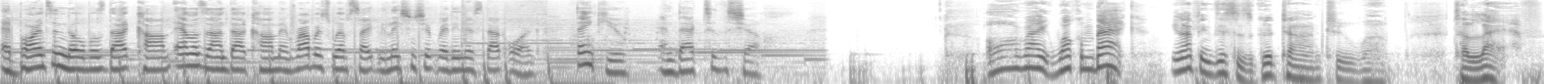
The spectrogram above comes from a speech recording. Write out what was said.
at barnesandnobles.com, amazon.com, and Robert's website, relationshipreadiness.org. Thank you, and back to the show. All right, welcome back. You know, I think this is a good time to uh, to laugh.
